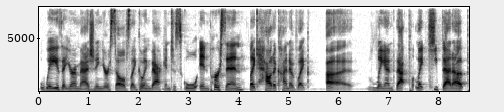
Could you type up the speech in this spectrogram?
ways that you're imagining yourselves like going back into school in person, like how to kind of like uh land that like keep that up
